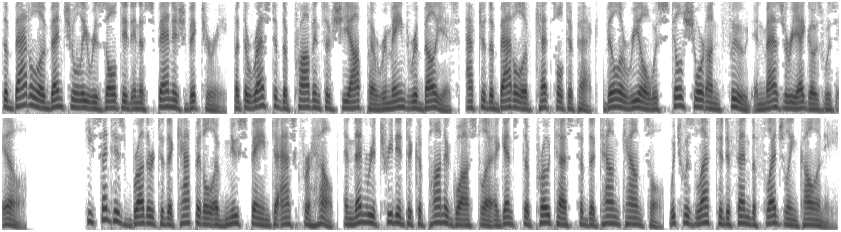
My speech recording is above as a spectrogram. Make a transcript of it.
The battle eventually resulted in a Spanish victory, but the rest of the province of Chiapa remained rebellious. After the Battle of Quetzaltepec, Villa Real was still short on food and Mazariegos was ill. He sent his brother to the capital of New Spain to ask for help, and then retreated to Capanaguastla against the protests of the town council, which was left to defend the fledgling colony.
